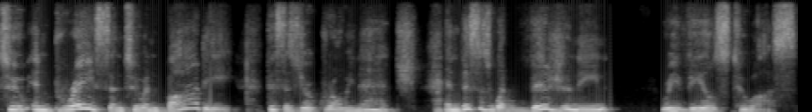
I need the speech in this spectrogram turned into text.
to embrace and to embody? This is your growing edge. And this is what visioning reveals to us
